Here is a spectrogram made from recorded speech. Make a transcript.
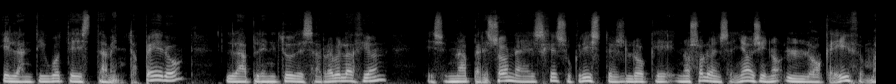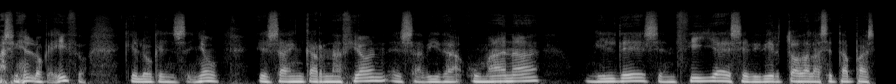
el Antiguo Testamento. Pero la plenitud de esa revelación es una persona, es Jesucristo, es lo que no solo enseñó, sino lo que hizo, más bien lo que hizo, que lo que enseñó, esa encarnación, esa vida humana, humilde, sencilla, ese vivir todas las etapas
